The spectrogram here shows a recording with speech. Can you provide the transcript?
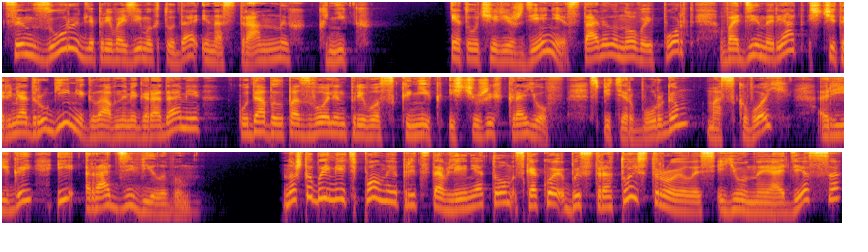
цензуры для привозимых туда иностранных книг. Это учреждение ставило новый порт в один ряд с четырьмя другими главными городами, куда был позволен привоз книг из чужих краев с Петербургом, Москвой, Ригой и Радзивилловым. Но чтобы иметь полное представление о том, с какой быстротой строилась юная Одесса,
